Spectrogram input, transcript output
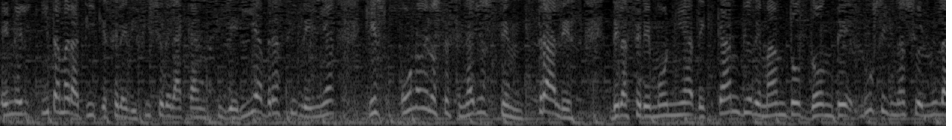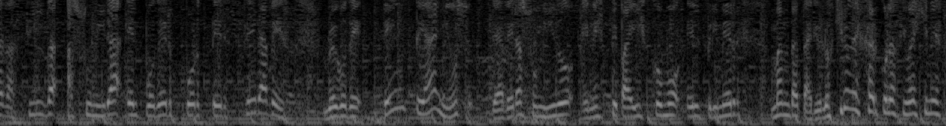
en el Itamaraty, que es el edificio de la Cancillería brasileña, que es uno de los escenarios centrales de la ceremonia de cambio de mando donde Luis Ignacio Lula da Silva asumirá el poder por tercera vez luego de 20 años de haber asumido en este país como el primer mandatario. Los quiero dejar con las imágenes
